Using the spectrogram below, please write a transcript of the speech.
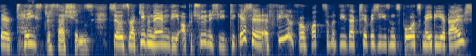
They're taster sessions. So it's about giving them the opportunity to get a, a feel for what some of these activities and sports may be about.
